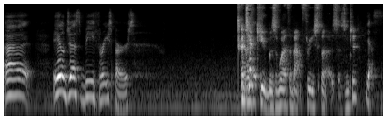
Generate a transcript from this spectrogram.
uh, it'll just be three spurs. A tech cube was worth about three spurs, isn't it? Yes.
